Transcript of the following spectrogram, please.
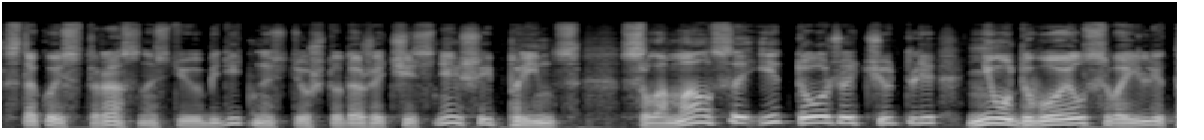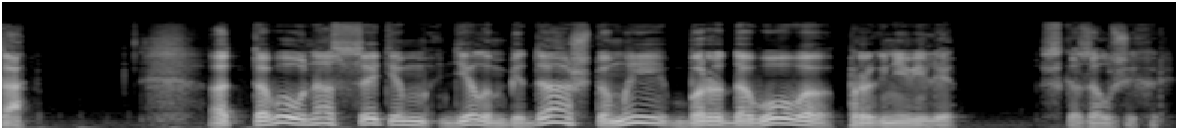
с такой страстностью и убедительностью, что даже честнейший принц сломался и тоже чуть ли не удвоил свои лета. Оттого у нас с этим делом беда, что мы Бородового прогневили, — сказал Жихарь.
